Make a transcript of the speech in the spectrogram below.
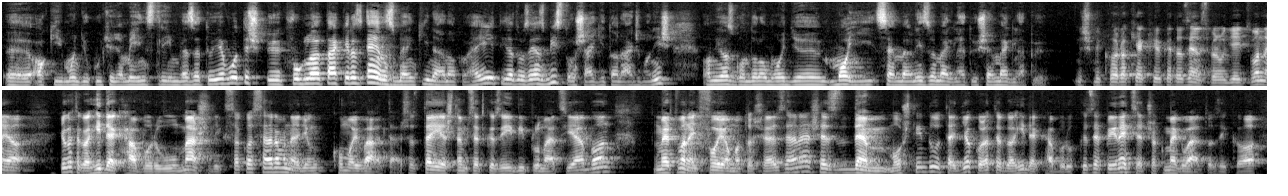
ö, aki mondjuk úgy, hogy a mainstream vezetője volt, és ők foglalták el az ENSZ-ben Kínának a helyét, illetve az ENSZ biztonsági tanácsban is, ami azt gondolom, hogy mai szemmel nézve meglehetősen meglepő. És mikor rakják őket az ENSZ-ben? Ugye itt van a, gyakorlatilag a hidegháború második szakaszára van egy nagyon komoly váltás. A teljes nemzetközi diplomáciában, mert van egy folyamatos elzárás, ez nem most indult, tehát gyakorlatilag a hidegháború közepén egyszer csak megváltozik a,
